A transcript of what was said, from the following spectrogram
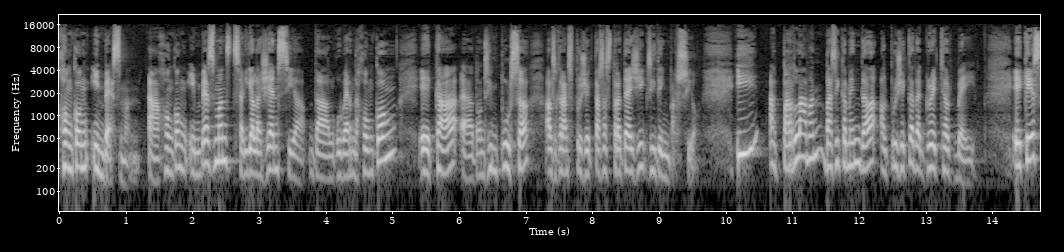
Hong Kong Investment. Uh, Hong Kong Investment seria l'agència del govern de Hong Kong eh, que eh, doncs, impulsa els grans projectes estratègics i d'inversió. I parlaven bàsicament del projecte de Greater Bay, eh, que és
